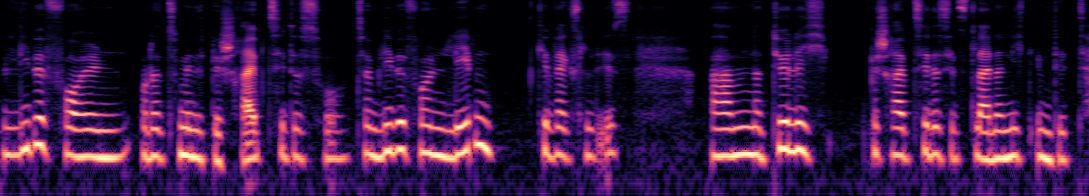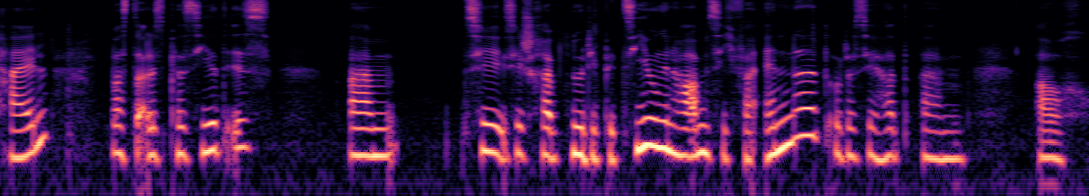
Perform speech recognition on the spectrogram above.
liebevollen, oder zumindest beschreibt sie das so, zu einem liebevollen Leben gewechselt ist. Ähm, natürlich beschreibt sie das jetzt leider nicht im Detail, was da alles passiert ist. Ähm, sie, sie schreibt nur, die Beziehungen haben sich verändert oder sie hat ähm, auch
